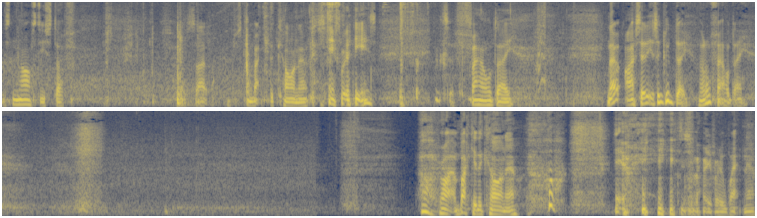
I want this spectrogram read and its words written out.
it's nasty stuff. So I've just come back to the car now because it really is. It's a foul day. No, I said it's a good day, not a foul day. Oh, right, I'm back in the car now. it's very, very wet now,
